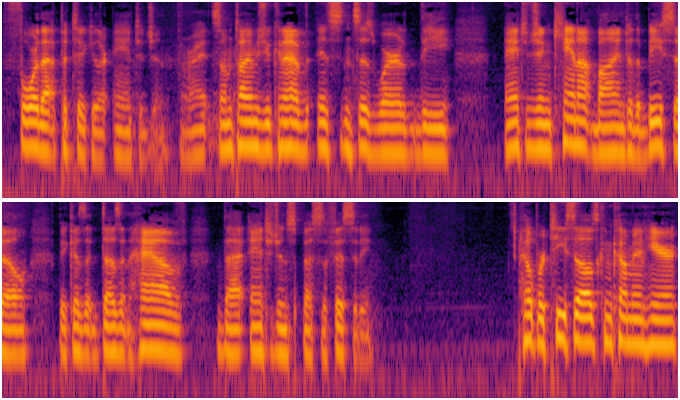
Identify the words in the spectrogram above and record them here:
for that particular antigen. All right. Sometimes you can have instances where the antigen cannot bind to the B cell because it doesn't have that antigen specificity. Helper T cells can come in here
